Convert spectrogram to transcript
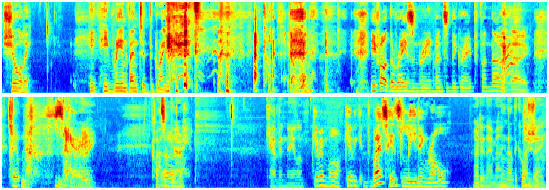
Surely. He he reinvented the great. God, God damn it. You thought the raisin reinvented the grape, but no, No. it was Gary. Gary. Classic Uh, Gary. Kevin Nealon. Give him more. Give, give where's his leading role? I don't know, man. Ain't that the question? One.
